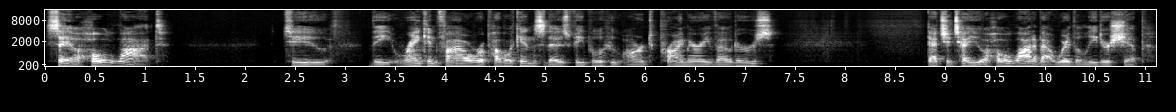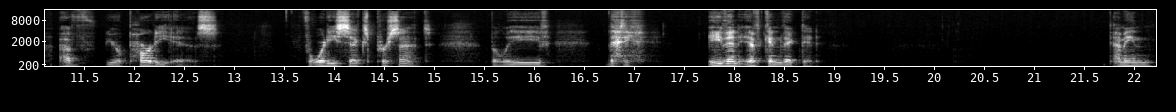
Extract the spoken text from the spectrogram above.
say a whole lot to the rank and file Republicans, those people who aren't primary voters. That should tell you a whole lot about where the leadership of your party is. 46% believe that even if convicted. I mean,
